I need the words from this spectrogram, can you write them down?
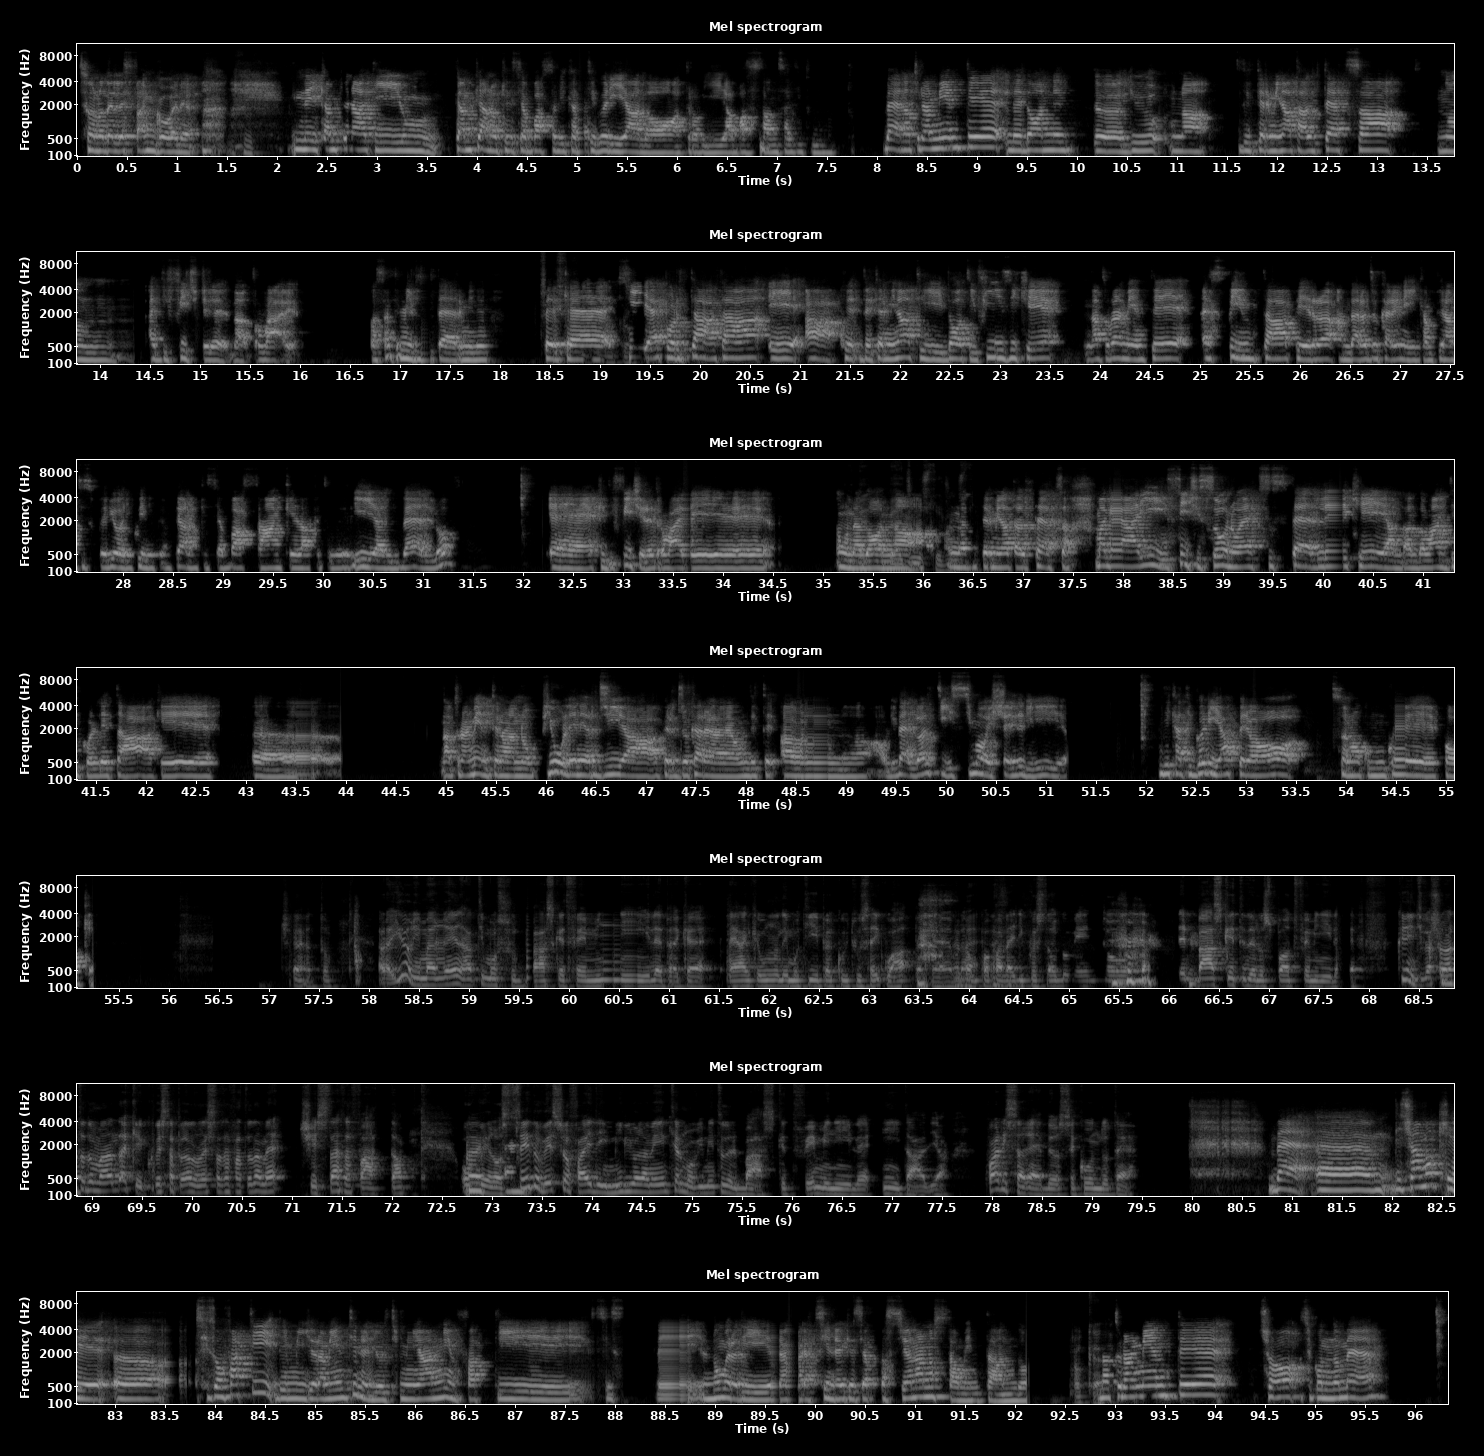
sono delle stangone. Nei campionati, um, pian piano che si abbassa di categoria, no, trovi abbastanza di tutto. Beh, naturalmente le donne uh, di una determinata altezza non è difficile da trovare, passatemi il termine, perché chi è portata e ha que- determinati doti fisiche naturalmente è spinta per andare a giocare nei campionati superiori, quindi pian piano che si abbassa anche la categoria, il livello, è più difficile trovare una eh, donna a una determinata altezza. Magari sì, ci sono ex stelle che andando avanti con l'età, che eh, naturalmente non hanno più l'energia per giocare a un, det- a un, a un livello altissimo e scende di, di categoria, però sono comunque poche. Certo. Allora, io rimarrei un attimo sul basket femminile perché è anche uno dei motivi per cui tu sei qua, perché volevo un po' parlare di questo argomento del basket e dello sport femminile. Quindi ti faccio un'altra domanda che questa però non è stata fatta da me, ci è stata fatta, ovvero okay. se dovessero fare dei miglioramenti al movimento del basket femminile in Italia, quali sarebbero secondo te? Beh, eh, diciamo che eh, si sono fatti dei miglioramenti negli ultimi anni, infatti si, il numero di ragazzine che si appassionano sta aumentando. Okay. Naturalmente ciò, secondo me,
